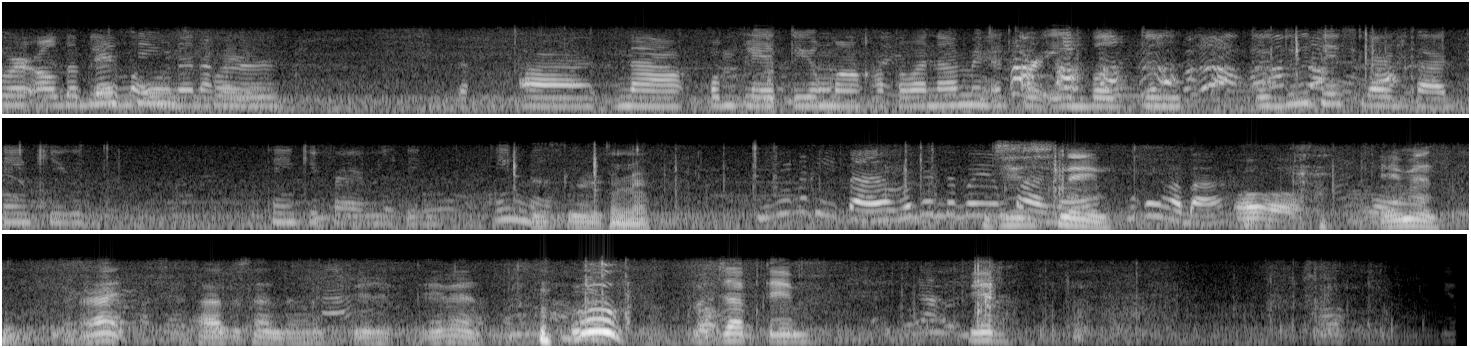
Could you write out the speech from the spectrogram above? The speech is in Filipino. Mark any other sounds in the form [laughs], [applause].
for all the blessings, na for uh, na kompleto yung mga katawan namin at we're able to to do this, Lord God. Thank you. Thank you for everything. Amen. Amen. Hindi nakita. Ba yung Jesus' name. Mukuha ba? Oo. Amen. Alright. Father, Son, the Holy Spirit. Amen. [laughs] Woo! Good job, team. Here.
